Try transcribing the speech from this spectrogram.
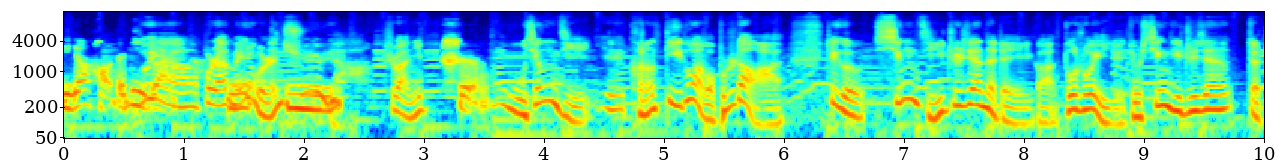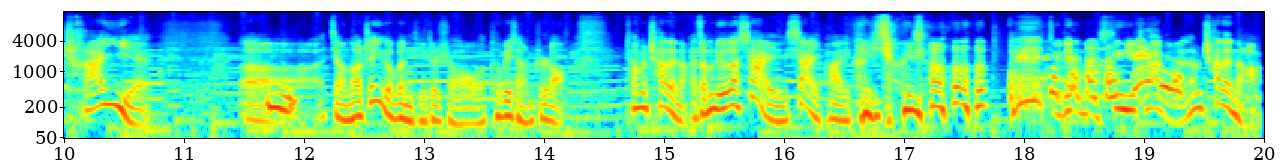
比较好的地段，对啊，不然没有人去啊，是吧？你是五星级，可能地段我不知道啊。这个星级之间的这一个，多说一句，就是星级之间的差异。呃，讲到这个问题的时候，我特别想知道。他们差在哪？咱们留到下一下一趴里可以讲一讲酒店的星级差别，他们差在哪？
